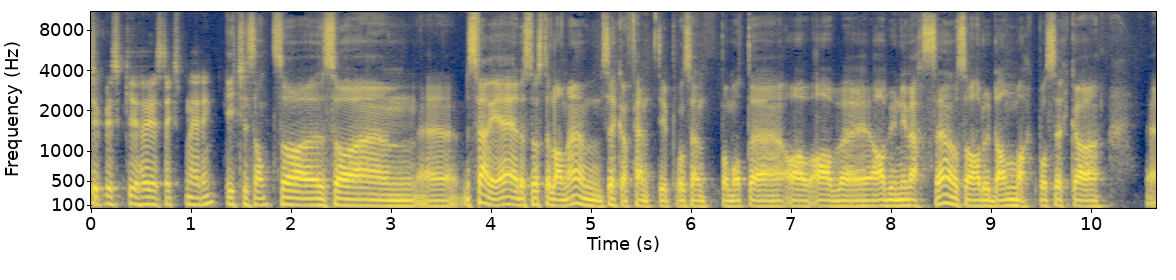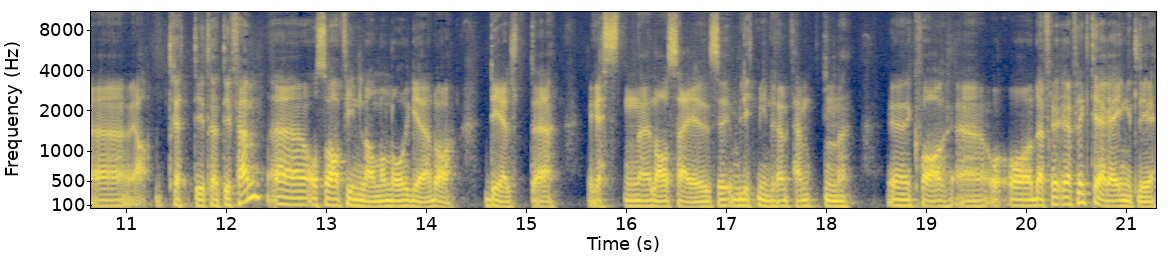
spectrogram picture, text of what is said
typisk høyest eksponering. Ikke sant. Så, så um, Sverige er det største landet, ca. 50% på en måte av, av, av universet. Og så har du Danmark på ca. Eh, ja, 30-35. Eh, og så har Finland og Norge da delt eh, resten, la oss si litt mindre enn 15 hver. Og det reflekterer egentlig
